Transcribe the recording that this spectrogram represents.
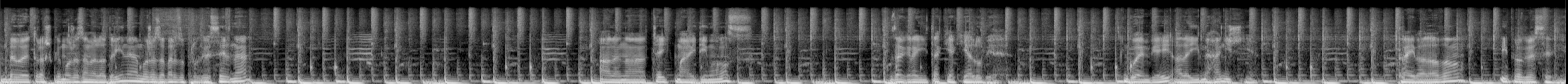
Były troszkę może za melodyjne, może za bardzo progresywne. Ale na Take My Demons zagrali tak, jak ja lubię. Głębiej, ale i mechanicznie. Tribalowo i progresywnie.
